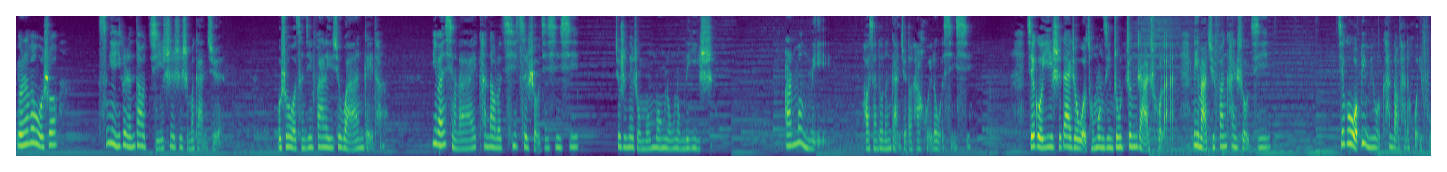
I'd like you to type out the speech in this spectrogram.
有人问我说。思念一个人到极致是什么感觉？我说我曾经发了一句晚安给他，一晚醒来看到了七次手机信息，就是那种朦朦胧胧的意识。而梦里，好像都能感觉到他回了我信息。结果意识带着我从梦境中挣扎出来，立马去翻看手机。结果我并没有看到他的回复。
